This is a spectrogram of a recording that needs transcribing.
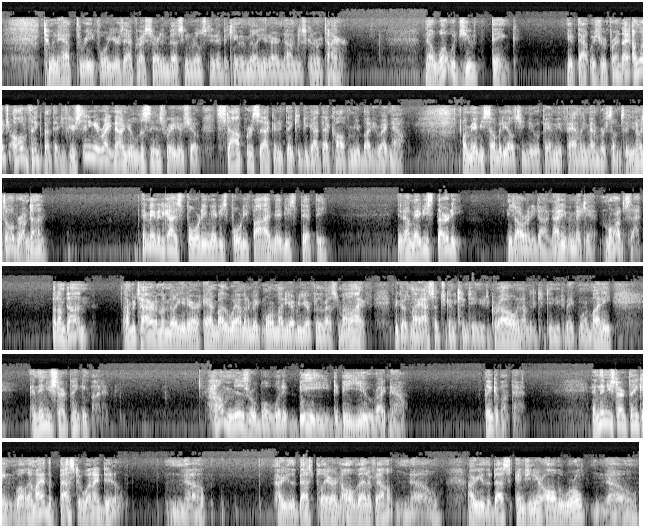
Two and a half, three, four years after I started investing in real estate, I became a millionaire and now I'm just going to retire. Now, what would you think if that was your friend? I, I, want you all to think about that. If you're sitting here right now and you're listening to this radio show, stop for a second and think if you got that call from your buddy right now. Or maybe somebody else you knew, a family, a family member or something, say, you know, it's over, I'm done. And maybe the guy's 40, maybe he's 45, maybe he's 50. You know, maybe he's 30. He's already done. That'd even make you more upset. But I'm done. I'm retired. I'm a millionaire. And by the way, I'm going to make more money every year for the rest of my life because my assets are going to continue to grow and I'm going to continue to make more money. And then you start thinking about it. How miserable would it be to be you right now? Think about that. And then you start thinking, well, am I the best at what I do? No. Are you the best player in all of NFL? No. Are you the best engineer all the world? No.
